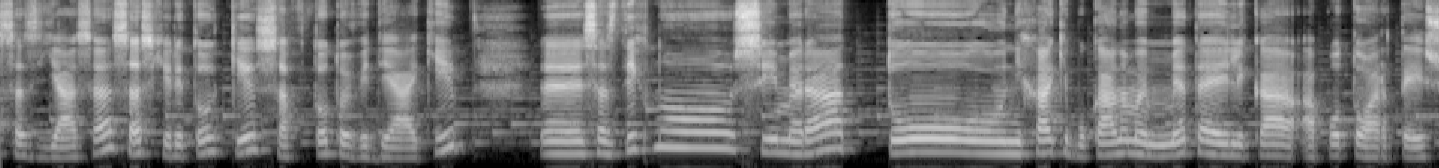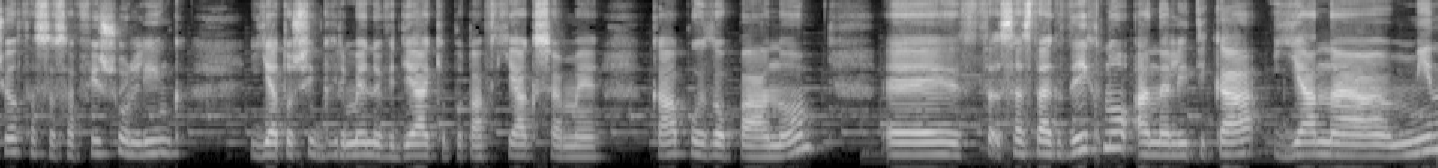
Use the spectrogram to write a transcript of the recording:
σας, γεια σας, σας χαιρετώ και σε αυτό το βιντεάκι. Ε, σας δείχνω σήμερα το νυχάκι που κάναμε με τα υλικά από το Artesio. Θα σας αφήσω link για το συγκεκριμένο βιντεάκι που τα φτιάξαμε κάπου εδώ πάνω. Ε, θα σας τα δείχνω αναλυτικά για να μην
